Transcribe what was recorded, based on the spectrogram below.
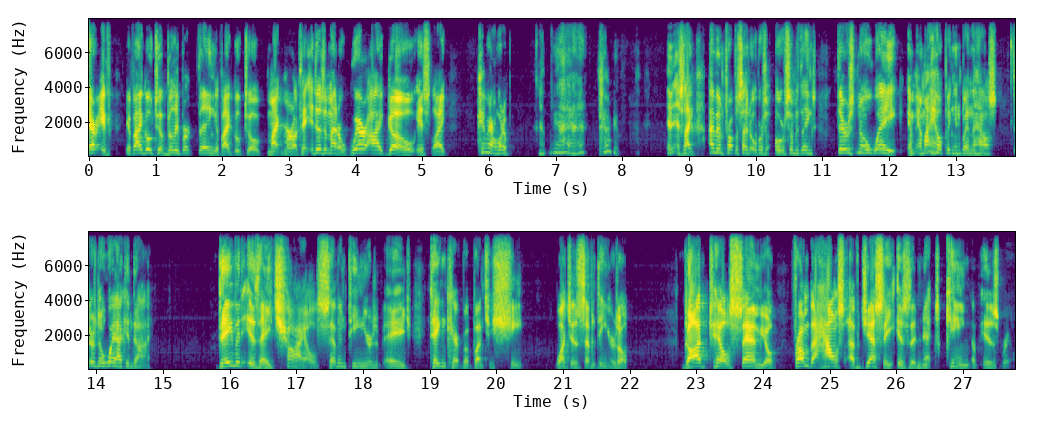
er, if, if I go to a Billy Burke thing, if I go to a Mike Murdock thing, it doesn't matter where I go, it's like, come here, I want to, come here. And it's like, I've been prophesied over, over some the things. There's no way, am, am I helping anybody in the house? There's no way I can die. David is a child, 17 years of age, taking care of a bunch of sheep. Watch it, 17 years old. God tells Samuel, from the house of Jesse is the next king of Israel.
